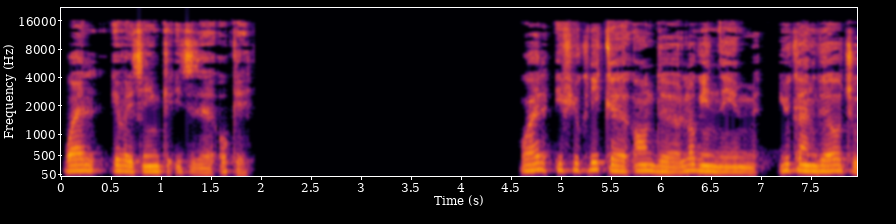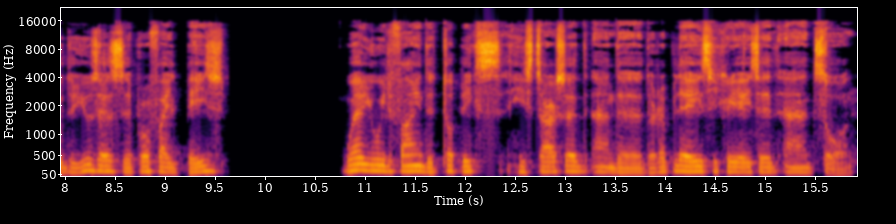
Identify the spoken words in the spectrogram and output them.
while everything is okay. Well, if you click uh, on the login name, you can go to the user's uh, profile page where you will find the topics he started and uh, the replays he created and so on.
